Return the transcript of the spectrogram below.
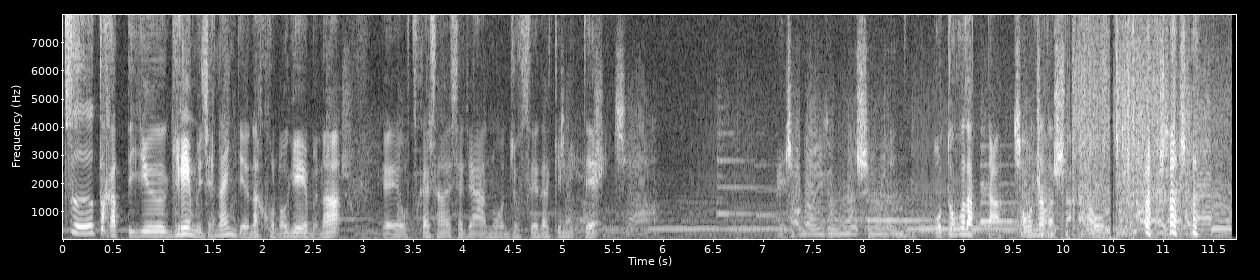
つーとかっていうゲームじゃないんだよなこのゲームな、えー、お疲れ様でした。じゃああの女性だけ見て。找到一个陌生人，男だった？女だった？あお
